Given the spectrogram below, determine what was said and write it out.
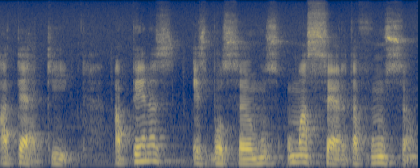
Até aqui, apenas esboçamos uma certa função.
